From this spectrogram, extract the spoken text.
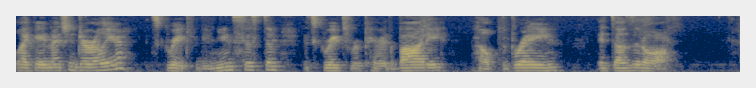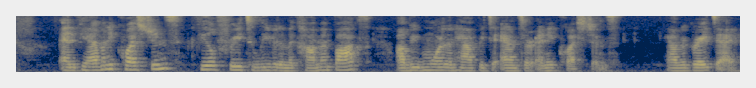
Like I mentioned earlier, it's great for the immune system. It's great to repair the body, help the brain. It does it all. And if you have any questions, feel free to leave it in the comment box. I'll be more than happy to answer any questions. Have a great day.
